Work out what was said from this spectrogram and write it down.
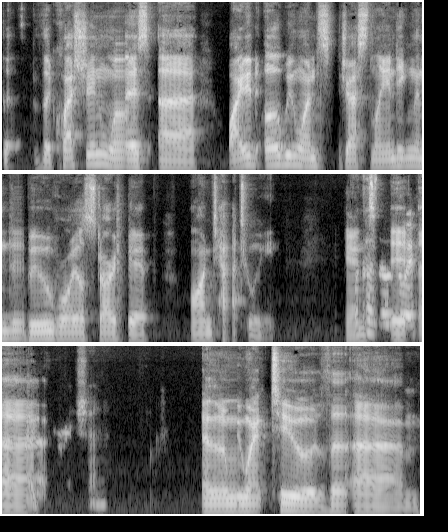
the, the question was, uh, why did Obi Wan suggest landing the Naboo Royal Starship on Tatooine? And because of the way it, uh, and then we went to the um,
